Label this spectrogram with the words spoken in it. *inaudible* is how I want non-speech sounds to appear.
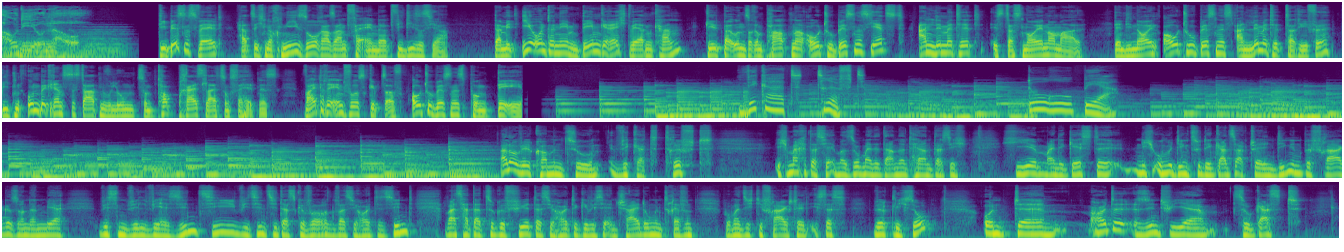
Audio Now. Die Businesswelt hat sich noch nie so rasant verändert wie dieses Jahr. Damit Ihr Unternehmen dem gerecht werden kann, gilt bei unserem Partner O2 Business jetzt, Unlimited ist das neue Normal. Denn die neuen O2 Business Unlimited Tarife bieten unbegrenztes Datenvolumen zum Top-Preis-Leistungsverhältnis. Weitere Infos gibt's auf o2business.de. Wickert trifft. Doro Bär. Hallo, willkommen zu Wickert trifft. Ich mache das ja immer so, meine Damen und Herren, dass ich hier meine Gäste nicht unbedingt zu den ganz aktuellen Dingen befrage, sondern mehr wissen will, wer sind sie, wie sind sie das geworden, was sie heute sind, was hat dazu geführt, dass sie heute gewisse Entscheidungen treffen, wo man sich die Frage stellt, ist das wirklich so? Und äh, heute sind wir zu Gast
